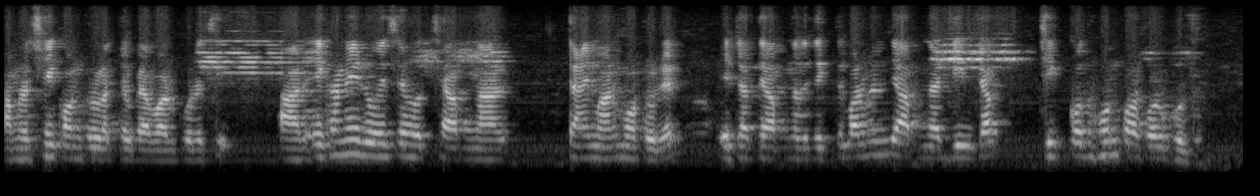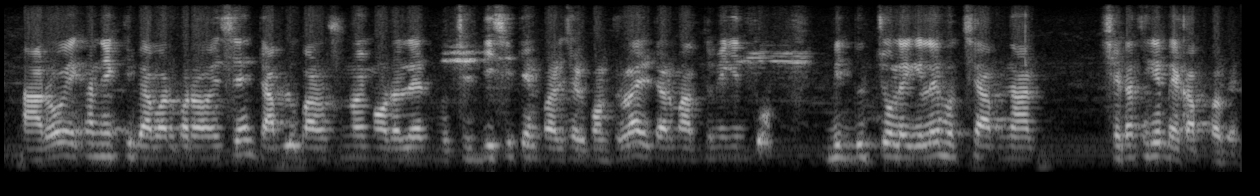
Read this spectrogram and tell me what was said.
আমরা সেই কন্ট্রোলারটা ব্যবহার করেছি। আর এখানেই রয়েছে হচ্ছে আপনার টাইমার মোটরের এটাতে আপনারা দেখতে পারবেন যে আপনার ডিমটা ঠিক কতক্ষণ পর পর ঘুরবে। আরও এখানে একটি ব্যবহার করা হয়েছে ডাব্লিউ বারোশো নয় মডেলের হচ্ছে ডিসি টেম্পারেচার কন্ট্রোলার এটার মাধ্যমে কিন্তু বিদ্যুৎ চলে গেলে হচ্ছে আপনার সেটা থেকে ব্যাকআপ পাবেন।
